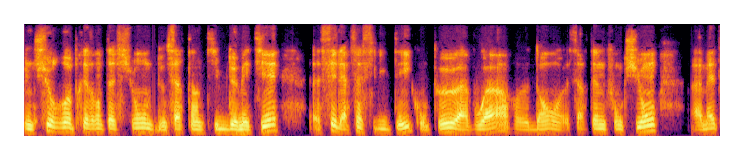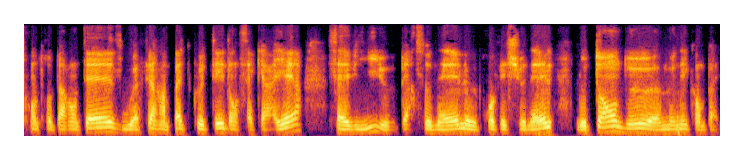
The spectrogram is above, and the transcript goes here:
une surreprésentation de certains types de métiers, euh, c'est la facilité qu'on peut avoir euh, dans certaines fonctions à mettre entre parenthèses ou à faire un pas de côté dans sa carrière, sa vie personnelle, professionnelle, le temps de mener campagne.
